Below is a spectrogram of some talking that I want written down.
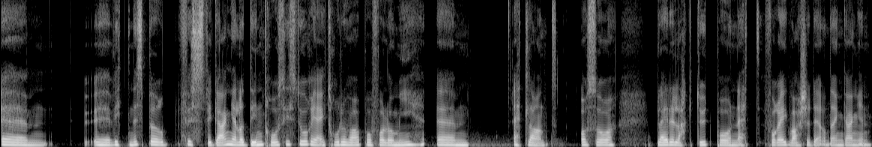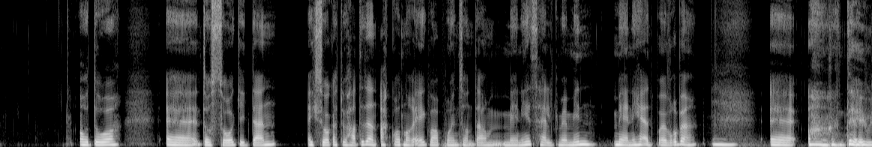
eh, eh, vitnesbyrd første gang, eller din troshistorie, jeg tror det var på Follow Me, eh, et eller annet. Og så ble det lagt ut på nett, for jeg var ikke der den gangen. Og da, eh, da så jeg den. Jeg så at du hadde den akkurat når jeg var på en sånn der menighetshelg med min menighet på Øvrebø. Mm. Eh, det er jo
